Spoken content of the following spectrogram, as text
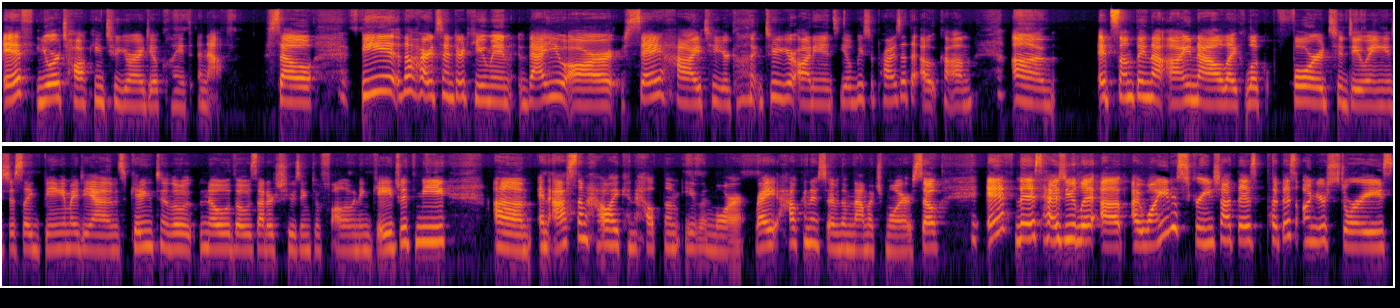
if you're talking to your ideal client enough. So be the heart-centered human that you are. Say hi to your to your audience. You'll be surprised at the outcome. Um, it's something that I now like look forward to doing is just like being in my DMs, getting to know those that are choosing to follow and engage with me, um, and ask them how I can help them even more, right? How can I serve them that much more? So, if this has you lit up, I want you to screenshot this, put this on your stories.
